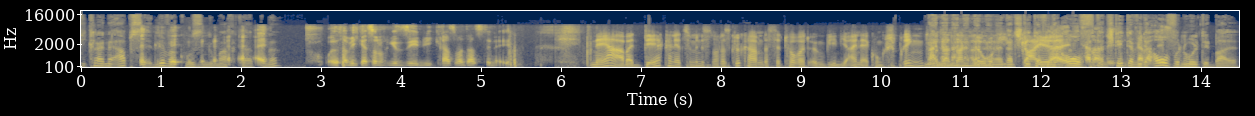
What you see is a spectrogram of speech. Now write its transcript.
die kleine Erbse in Leverkusen gemacht hat. Ne? Oh, das habe ich gestern noch gesehen. Wie krass war das denn, ey? Naja, aber der kann ja zumindest noch das Glück haben, dass der Torwart irgendwie in die Eineckung springt nein, und dann nein, sagen alle, oh, dann steht geil. er wieder auf, dann steht er wieder auf und holt den Ball.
